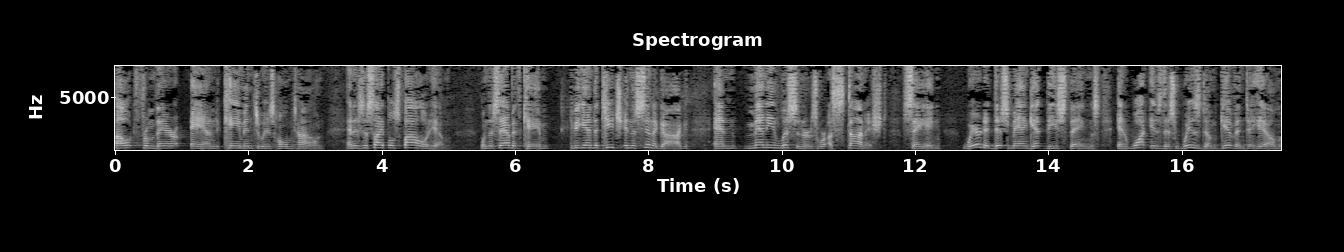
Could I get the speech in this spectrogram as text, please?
out from there and came into his hometown, and his disciples followed him. When the Sabbath came, he began to teach in the synagogue, and many listeners were astonished, saying, where did this man get these things? And what is this wisdom given to him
